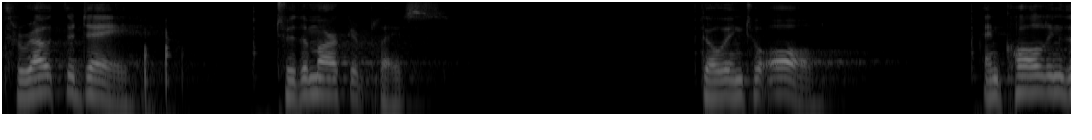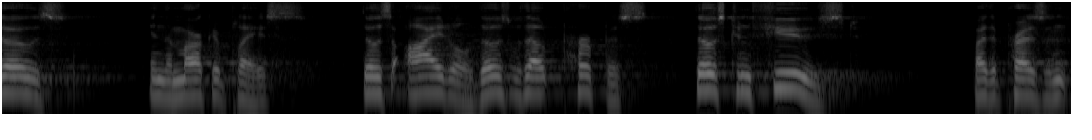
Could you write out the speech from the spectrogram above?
throughout the day to the marketplace, going to all and calling those in the marketplace, those idle, those without purpose, those confused by the present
